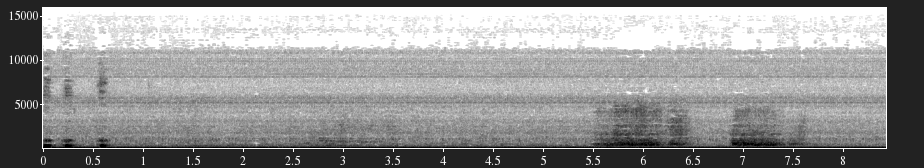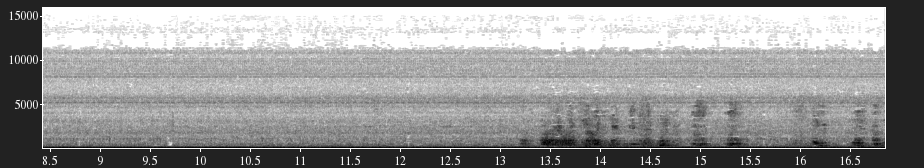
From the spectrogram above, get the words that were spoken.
ooh, ooh, ooh. 本当?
